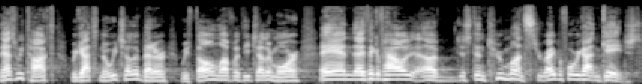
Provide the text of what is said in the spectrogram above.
And as we talked, we got to know each other better. We fell in love with each other more. And I think of how uh, just in two months, right before we got engaged,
